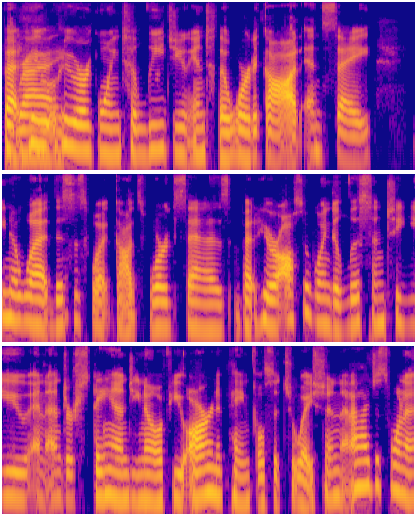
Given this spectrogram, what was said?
but right. who, who are going to lead you into the word of god and say you know what, this is what God's word says, but who are also going to listen to you and understand, you know, if you are in a painful situation. And I just want to,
